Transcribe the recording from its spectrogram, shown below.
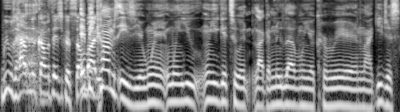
we was having this conversation because it somebody. becomes easier when when you when you get to a, like a new level in your career and like you just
